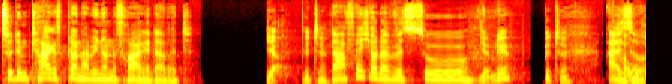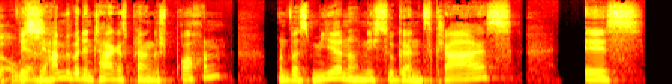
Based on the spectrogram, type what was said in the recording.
zu dem Tagesplan habe ich noch eine Frage, David. Ja, bitte. Darf ich oder willst du? Ja, nee, bitte. Also, wir, wir haben über den Tagesplan gesprochen und was mir noch nicht so ganz klar ist, ist,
